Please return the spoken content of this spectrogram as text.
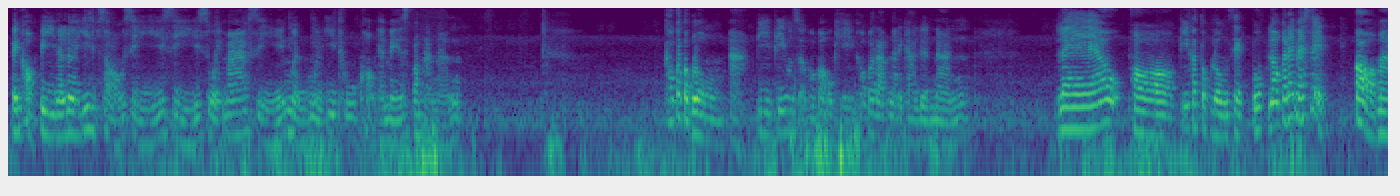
เป็นของปีนั้นเลย 22 สีสีสวยมากสีเหมือนเหมือน E2 ของ MS ประมาณนั้นเขาก็ตกลงอะพี่พี่คนเสิร์ฟเขาก็โอเคเขาก็รับนาฬิกาเรือนนั้น แล้วพอพี่เขาตกลงเสร็จปุ๊บเราก็ได้แมสเซจต่อมา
